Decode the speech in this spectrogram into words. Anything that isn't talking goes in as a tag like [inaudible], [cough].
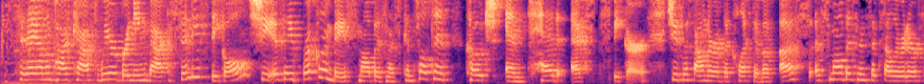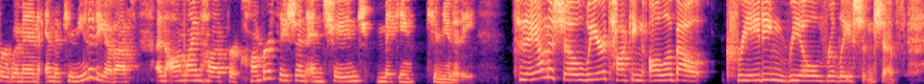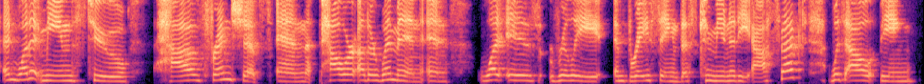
Today on the podcast, we are bringing back Cyndie Spiegel. She is a Brooklyn based small business consultant, coach, and TEDx speaker. She's the founder of the Collective of Us, a small business accelerator for women, and the Community of Us, an online hub for conversation and change making community. Today on the show, we are talking all about creating real relationships and what it means to have friendships and power other women? And what is really embracing this community aspect without being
